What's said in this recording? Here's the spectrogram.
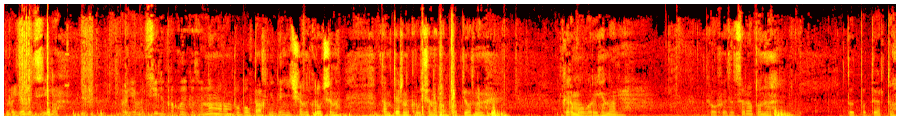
Проєми цілі. Проєми цілі, проклейка з номером, по болтах ніде нічого не кручено. Там теж не кручено, капот дернем. Кермо в оригіналі. Трохи зацарапано. Тут потерто,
